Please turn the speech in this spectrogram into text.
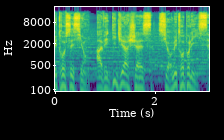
Rétrocession avec DJHS sur Métropolis.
